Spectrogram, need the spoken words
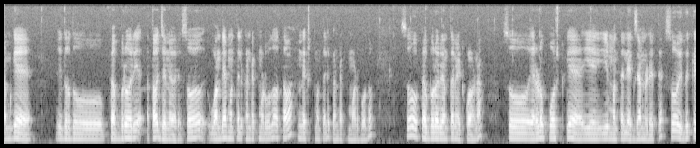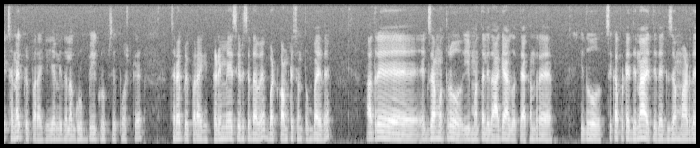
ನಮಗೆ ಇದ್ರದ್ದು ಫೆಬ್ರವರಿ ಅಥವಾ ಜನವರಿ ಸೊ ಒಂದೇ ಮಂತಲ್ಲಿ ಕಂಡಕ್ಟ್ ಮಾಡ್ಬೋದು ಅಥವಾ ನೆಕ್ಸ್ಟ್ ಮಂತಲ್ಲಿ ಕಂಡಕ್ಟ್ ಮಾಡ್ಬೋದು. ಸೊ ಫೆಬ್ರವರಿ ಅಂತಲೇ ಇಟ್ಕೊಳ್ಳೋಣ. ಸೊ ಎರಡು ಪೋಸ್ಟ್ಗೆ ಈ ಈ ಮಂತಲ್ಲಿ ಎಕ್ಸಾಮ್ ನಡೆಯುತ್ತೆ. ಸೊ ಇದಕ್ಕೆ ಚೆನ್ನಾಗಿ ಪ್ರಿಪೇರ್ ಆಗಿ. ಏನಿದೆಲ್ಲ ಗ್ರೂಪ್ ಬಿ ಗ್ರೂಪ್ ಸಿ ಪೋಸ್ಟ್ಗೆ ಚೆನ್ನಾಗಿ ಪ್ರಿಪೇರ್ ಆಗಿ, ಕಡಿಮೆ ಸೀಟ್ಸ್ ಇದ್ದಾವೆ ಬಟ್ ಕಾಂಪಿಟೇಷನ್ ತುಂಬ ಇದೆ. ಆದರೆ ಎಕ್ಸಾಮ್ ಅಂತೂ ಈ ಮಂತಲ್ಲಿ ಇದು ಆಗೇ ಆಗುತ್ತೆ. ಯಾಕಂದರೆ ಇದು ಸಿಕ್ಕಾಪಟ್ಟೆ ದಿನ ಆಯ್ತಿದೆ ಎಕ್ಸಾಮ್ ಮಾಡದೆ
